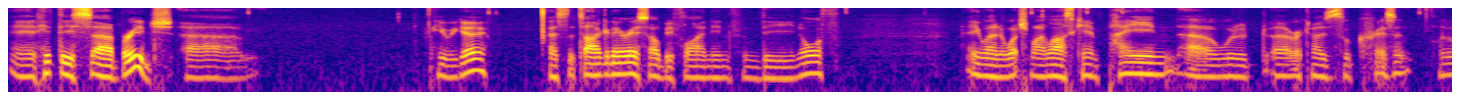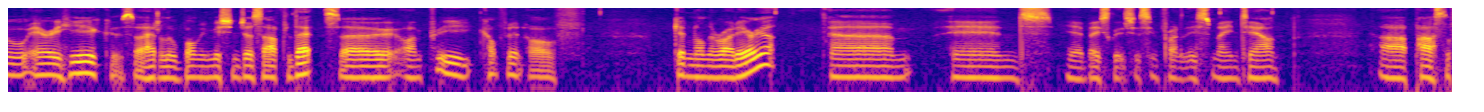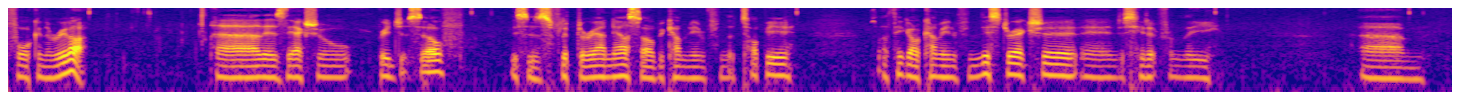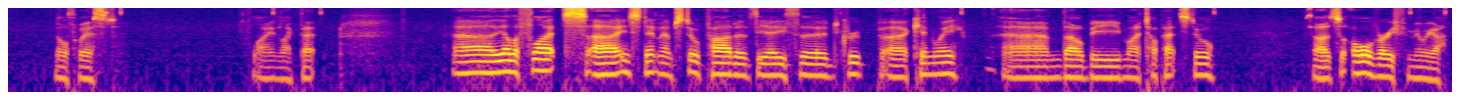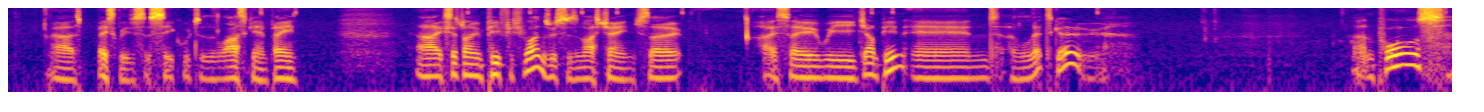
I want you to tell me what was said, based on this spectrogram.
and hit this uh, bridge. Um, here we go. That's the target area, so I'll be flying in from the north. Anyone who watched my last campaign uh, would uh, recognise this little crescent little area here because I had a little bombing mission just after that so I'm pretty confident of getting on the right area um, and yeah basically it's just in front of this main town uh, past the fork in the river uh, there's the actual bridge itself. This is flipped around now, so I'll be coming in from the top here. So I think I'll come in from this direction and just hit it from the um, northwest. Flying like that. Uh, the other flights, uh, incidentally I'm still part of the 83rd group, uh, Kenway. Um, they'll be my top hat still. So it's all very familiar. Uh, it's basically just a sequel to the last campaign uh, except I'm in P51s which is a nice change. So I say we jump in and let's go. Unpause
